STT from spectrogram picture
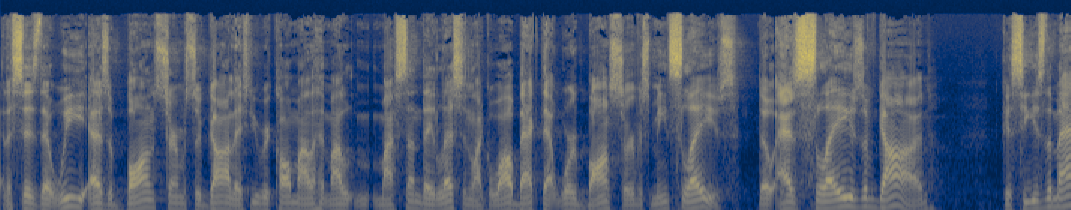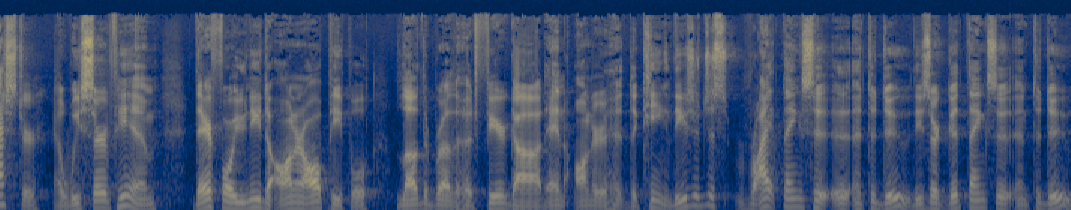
And it says that we, as a bond servants of God, if you recall my, my, my Sunday lesson like a while back, that word bond service means slaves. Though, as slaves of God, because He is the master and we serve Him, therefore you need to honor all people, love the brotherhood, fear God, and honor the king. These are just right things to, uh, to do, these are good things to, uh, to do.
